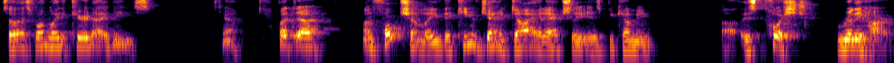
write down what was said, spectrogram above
So that's one way to cure diabetes. Yeah, but uh, unfortunately, the ketogenic diet actually is becoming uh, is pushed really hard,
